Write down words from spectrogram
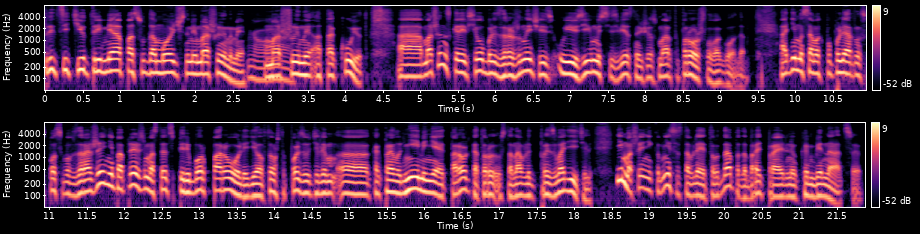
33 посудомоечными машинами. О. Машины атакуют. А машины, скорее всего, были заражены через уязвимость, известную еще с марта прошлого года года. Одним из самых популярных способов заражения по-прежнему остается перебор паролей. Дело в том, что пользователям, э, как правило, не меняют пароль, который устанавливает производитель. И мошенникам не составляет труда подобрать правильную комбинацию.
